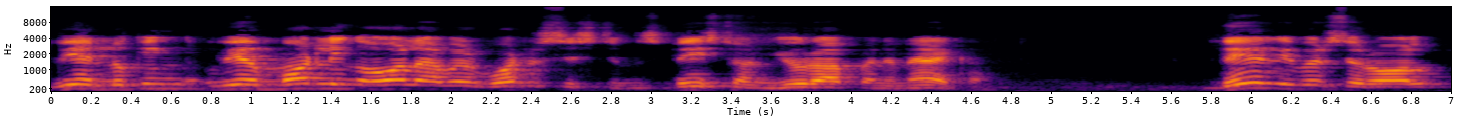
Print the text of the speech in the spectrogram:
We are looking, we are modeling all our water systems based on Europe and America. Their rivers are all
